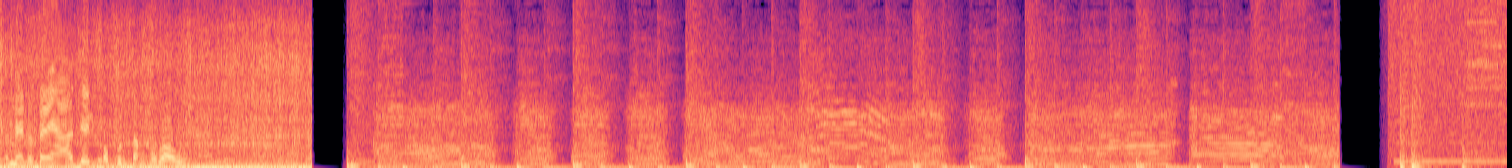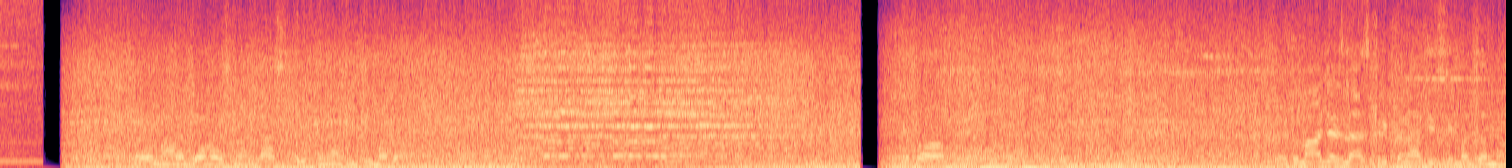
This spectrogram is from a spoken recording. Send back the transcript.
So meron tayong hatid papuntang Cubao. Madam. Sige po. So ito mga kadyangers, last trip na natin si Madam. Ha?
